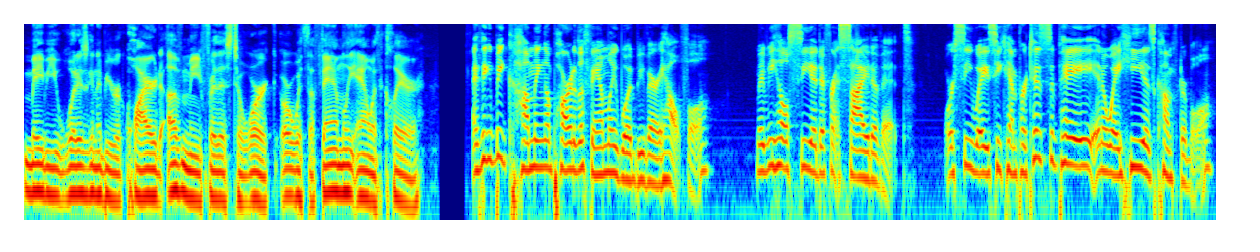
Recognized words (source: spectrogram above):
maybe what is going to be required of me for this to work or with the family and with Claire? I think becoming a part of the family would be very helpful. Maybe he'll see a different side of it or see ways he can participate in a way he is comfortable.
